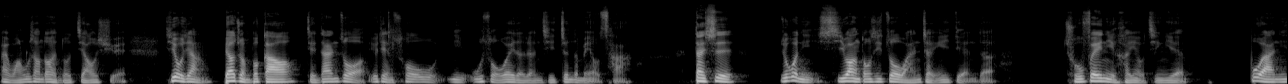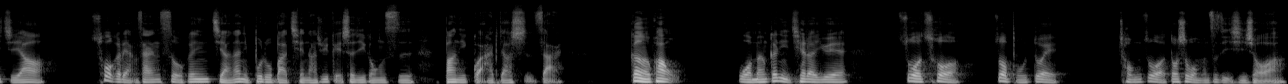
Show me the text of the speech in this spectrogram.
哎，网络上都很多教学。其实我讲标准不高，简单做，有点错误，你无所谓的人，其实真的没有差。但是如果你希望东西做完整一点的，除非你很有经验，不然你只要错个两三次，我跟你讲，那你不如把钱拿去给设计公司帮你管，还比较实在。更何况我们跟你签了约，做错做不对，重做都是我们自己吸收啊。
